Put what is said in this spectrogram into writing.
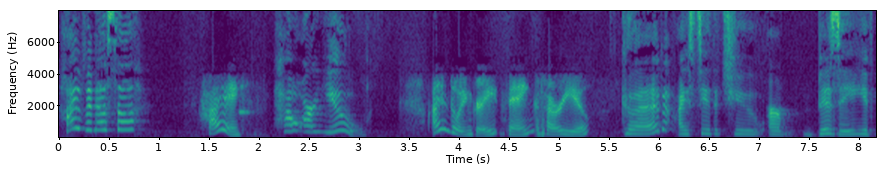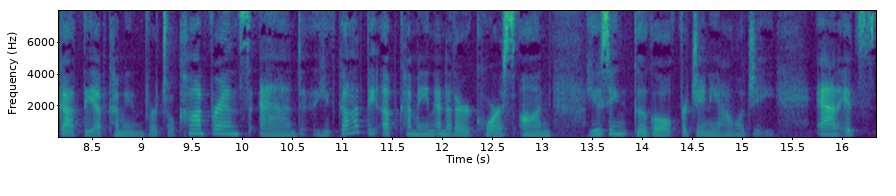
Hi, Vanessa. Hi. How are you? I'm doing great, thanks. How are you? Good. I see that you are busy. You've got the upcoming virtual conference and you've got the upcoming another course on using Google for genealogy. And it's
